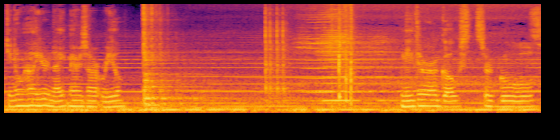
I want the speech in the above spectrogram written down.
Do you know how your nightmares aren't real? Neither are ghosts or ghouls.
